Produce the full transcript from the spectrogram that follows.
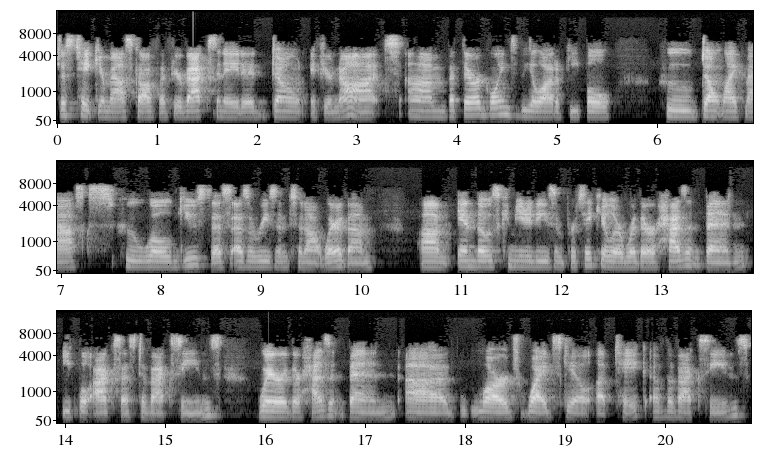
Just take your mask off if you're vaccinated. Don't if you're not. Um, but there are going to be a lot of people who don't like masks who will use this as a reason to not wear them um, in those communities in particular where there hasn't been equal access to vaccines, where there hasn't been uh, large, wide scale uptake of the vaccines,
